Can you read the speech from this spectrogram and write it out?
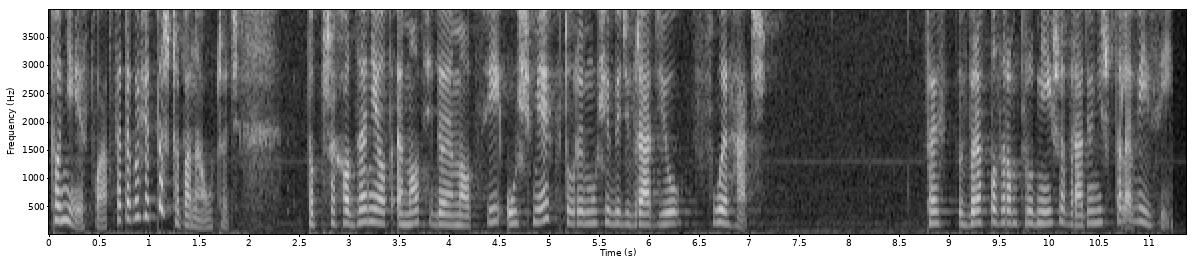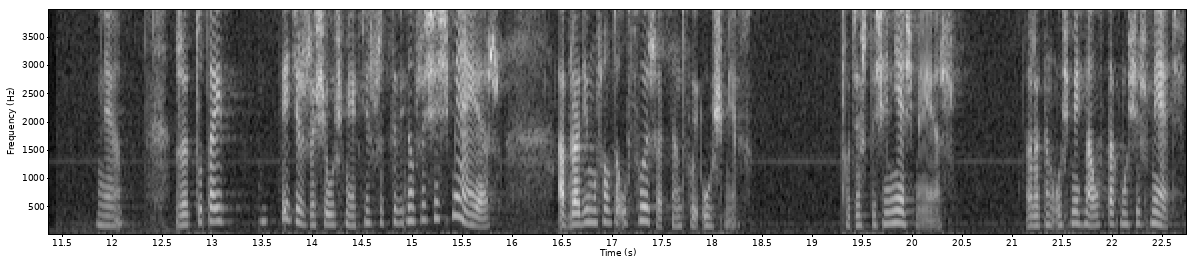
To nie jest łatwe, tego się też trzeba nauczyć. To przechodzenie od emocji do emocji, uśmiech, który musi być w radiu słychać. To jest wbrew pozorom trudniejsze w radiu niż w telewizji. Nie? Że tutaj widzisz, że się uśmiechniesz, wszyscy widzą, że się śmiejesz, a w radiu muszą to usłyszeć, ten twój uśmiech. Chociaż ty się nie śmiejesz, ale ten uśmiech na ustach musisz mieć.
